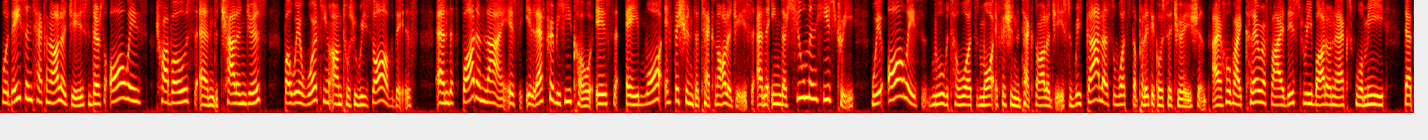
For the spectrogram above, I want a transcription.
For nascent technologies, there's always troubles and challenges, but we're working on to resolve this. And bottom line is electric vehicle is a more efficient technologies. And in the human history, we always move towards more efficient technologies, regardless what's the political situation. I hope I clarify these three bottlenecks for me that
